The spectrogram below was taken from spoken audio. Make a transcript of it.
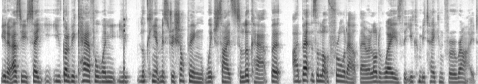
you know, as you say, you've got to be careful when you're looking at mystery shopping, which sites to look at. But I bet there's a lot of fraud out there, a lot of ways that you can be taken for a ride.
